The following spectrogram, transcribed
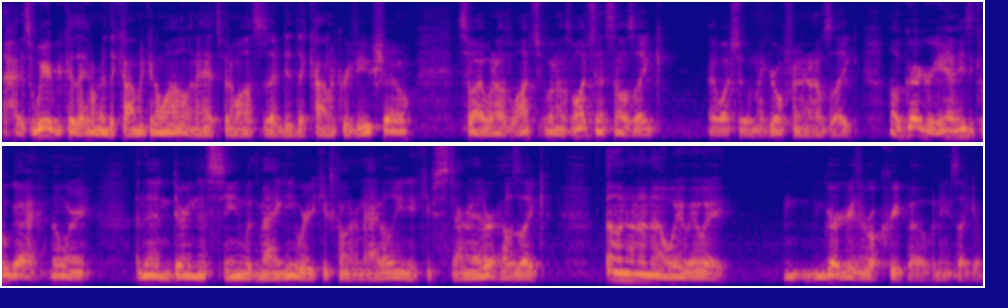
it's weird because I haven't read the comic in a while, and it's been a while since I did the comic review show. So I when I was watching when I was watching this, I was like, I watched it with my girlfriend, and I was like, "Oh, Gregory, yeah, he's a cool guy. Don't worry." And then during this scene with Maggie, where he keeps calling her Natalie and he keeps staring at her, I was like, "Oh no, no, no! Wait, wait, wait! Gregory's a real creepo, and he's like a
